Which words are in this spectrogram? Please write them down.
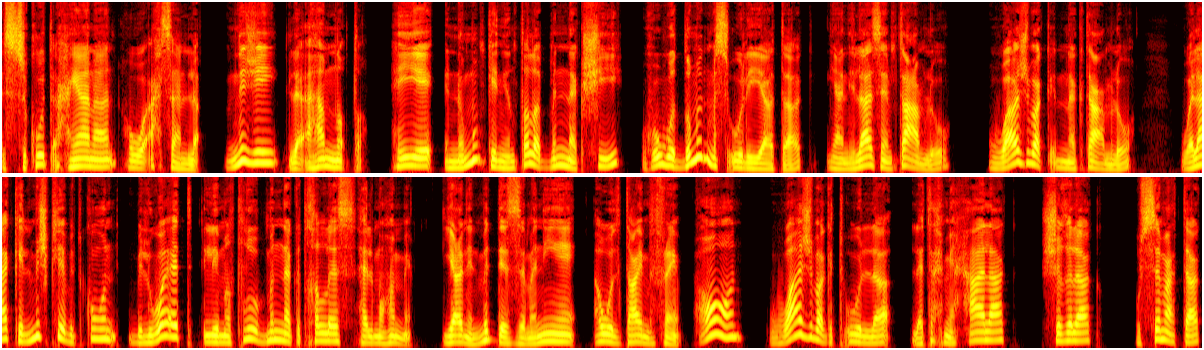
السكوت أحيانا هو أحسن لا. نجي لأهم نقطة هي إنه ممكن ينطلب منك شيء وهو ضمن مسؤولياتك يعني لازم تعمله وواجبك إنك تعمله ولكن المشكلة بتكون بالوقت اللي مطلوب منك تخلص هالمهمة يعني المدة الزمنية أو ال time frame هون واجبك تقول لا لتحمي حالك شغلك وسمعتك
